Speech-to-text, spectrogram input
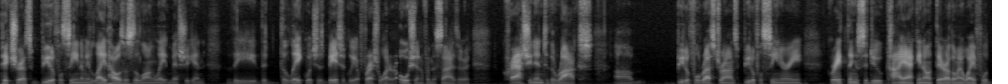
picturesque, beautiful scene. I mean, lighthouses along Lake Michigan, the, the the lake, which is basically a freshwater ocean from the size of it, crashing into the rocks. Um, beautiful restaurants, beautiful scenery, great things to do. Kayaking out there, although my wife would,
